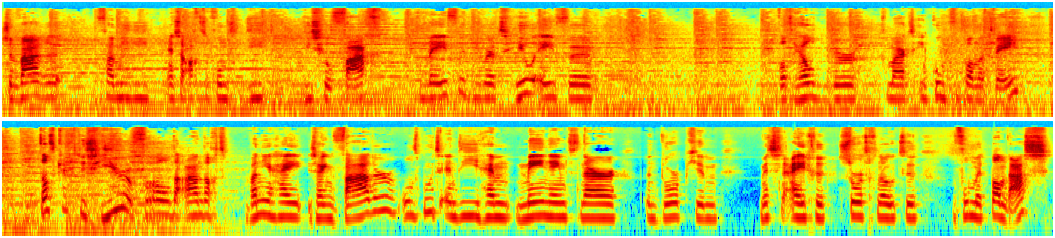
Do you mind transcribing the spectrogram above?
zijn ware familie en zijn achtergrond, die, die is heel vaag gebleven. Die werd heel even wat helderder gemaakt in Kung Fu Panda 2. Dat krijgt dus hier vooral de aandacht wanneer hij zijn vader ontmoet en die hem meeneemt naar een dorpje met zijn eigen soortgenoten vol met panda's.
